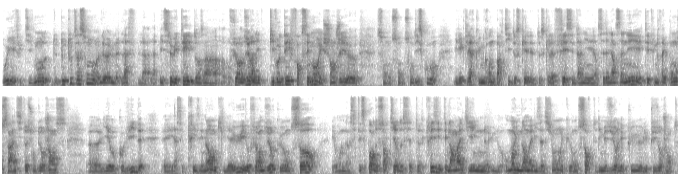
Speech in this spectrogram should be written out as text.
Oui, effectivement. De, toute façon, la, BCE était dans un. Au fur et à mesure, elle est pivotée forcément et changer euh, son, discours. Il est clair qu'une grande partie de ce qu'elle a fait ces dernières, années était une réponse à une situation d'urgence euh, liée au Covid et à cette crise énorme qu'il y a eu. Et au fur et à mesure qu'on sort et on a cet espoir de sortir de cette crise, il était normal qu'il y ait au moins une normalisation et qu'on sorte des mesures les plus, les plus urgentes.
